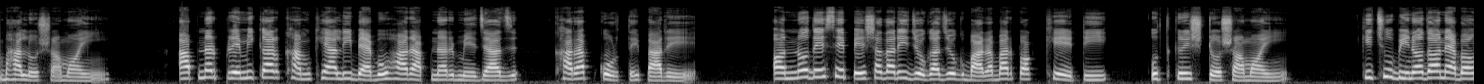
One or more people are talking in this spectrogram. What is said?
ভালো সময়। আপনার প্রেমিকার খামখেয়ালি ব্যবহার আপনার মেজাজ খারাপ করতে পারে। অন্য দেশে পেশাদারি যোগাযোগ বাড়াবার পক্ষে এটি উৎকৃষ্ট সময়। কিছু বিনোদন এবং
